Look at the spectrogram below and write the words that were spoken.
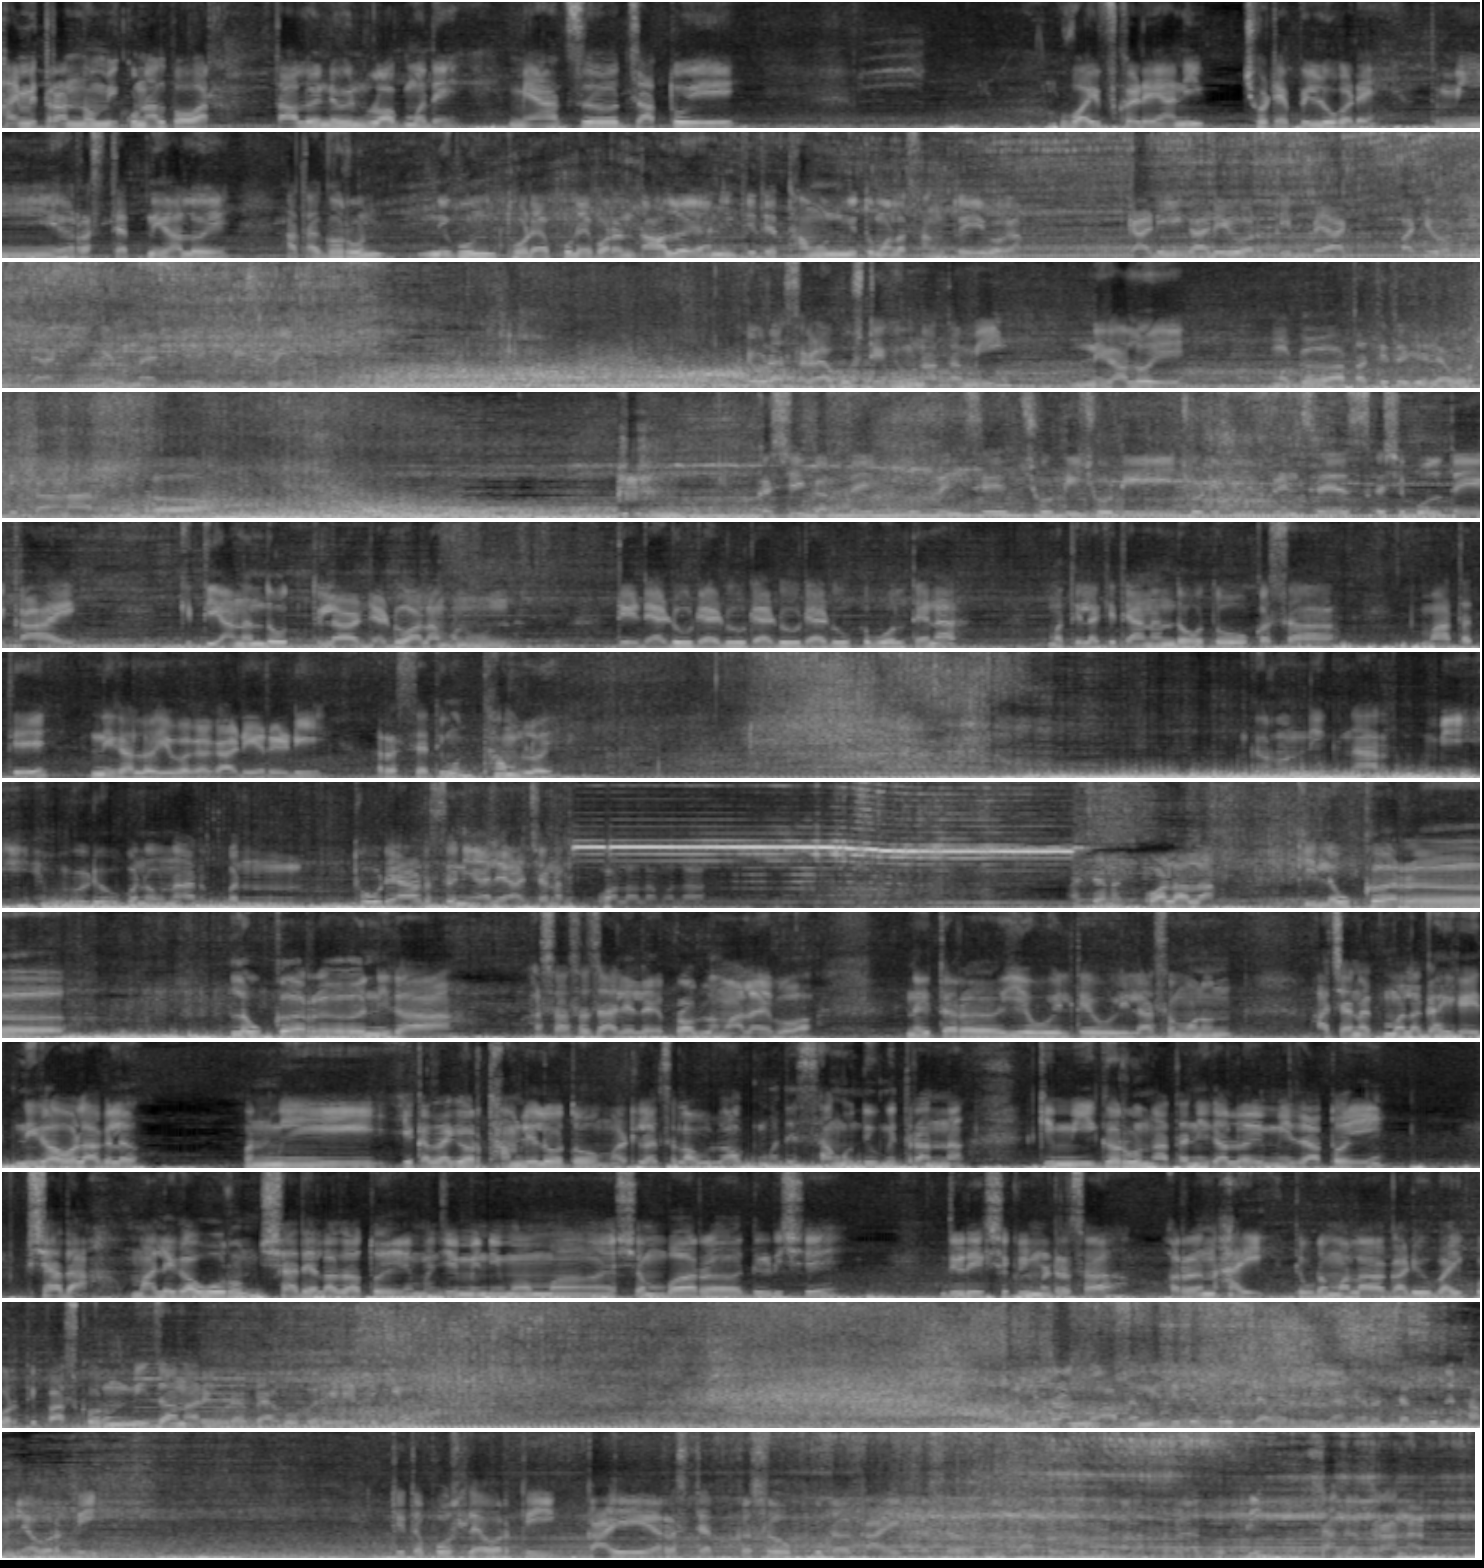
हाय मित्रांनो मी कुणाल पवार. तर आलो आहे नवीन ब्लॉगमध्ये. मी आज जातो आहे वाईफकडे आणि छोट्या पिल्लूकडे. तर मी रस्त्यात निघालो आहे आता घरून निघून थोड्या पुढेपर्यंत आलो आहे आणि तिथे थांबून मी तुम्हाला सांगतो आहे बघा. गाडी गाडीवरती बॅग पाठीवरती बॅग हेल्मेट एक पिशवी. एवढ्या सगळ्या गोष्टी घेऊन आता मी निघालो आहे मग आता तिथे गेल्यावरती कळणार नेमकं कशी करते प्रिन्सेस छोटी छोटी छोटी छोटी प्रिन्सेस कशी बोलते काय? किती आनंद होतो तिला डॅडू आला म्हणून. ते डॅडू डॅडू डॅडू डॅडू बोलते ना. मग तिला किती आनंद होतो कसा? मग आता ते निघालो आहे बघा गाडी रेडी रस्त्यात येऊन थांबलो आहे घरून निघणार मी व्हिडिओ बनवणार पण थोड्या अडचणी आल्या. अचानक कॉल आला मला. अचानक कॉल आला की लवकर लवकर निघा. असं असं झालेलं आहे. प्रॉब्लेम आला आहे बाबा नाहीतर हे होईल ते होईल असं म्हणून अचानक मला घाईघाईत निघावं लागलं. पण मी एका जागेवर थांबलेलो होतो. म्हटलं चला व्लॉगमध्ये सांगून देऊ मित्रांना की मी घरून आता निघालो आहे मी जातो आहे शादा मालेगाववरून शाद्याला जातो आहे म्हणजे मिनिमम शंभर दीडशे दीड एकशे किलोमीटरचा रन आहे. तेवढं मला गाडी बाईकवरती पास करून मी जाणार एवढ्या बॅग वगैरे येते घेऊन. तर मित्रांनो आता मी तिथे पोचल्यावरती आणि रस्त्यात कुठे थांबल्यावरती तिथं पोचल्यावरती काय रस्त्यात कसं कुठं काय कसं मी जातो ते तुम्हाला सगळ्याच गोष्टी सांगत राहणार.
